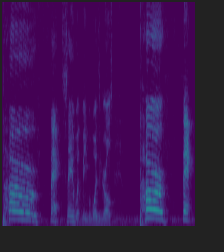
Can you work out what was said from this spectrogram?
Perfect. Say it with me, boys and girls. Perfect. Okay.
